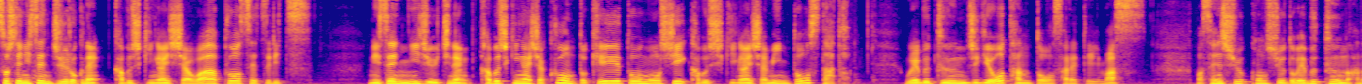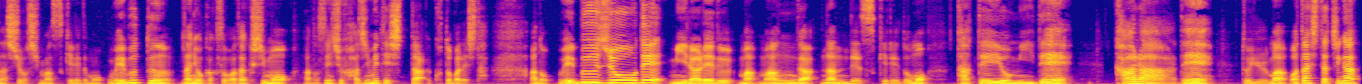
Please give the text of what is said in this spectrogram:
そして2016年株式会社ワープを設立。2021年株式会社クオンと経営統合し株式会社ミントをスタート。Webtoon 事業を担当されています。まあ、先週、今週と Webtoon の話をしますけれども、Webtoon、何を隠そう、私も、あの、先週初めて知った言葉でした。あの、Web 上で見られる、まあ、漫画なんですけれども、縦読みで、カラーで、という、まあ、私たちが、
